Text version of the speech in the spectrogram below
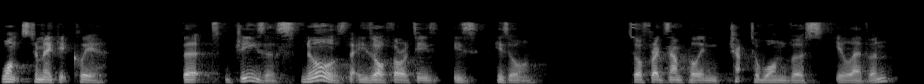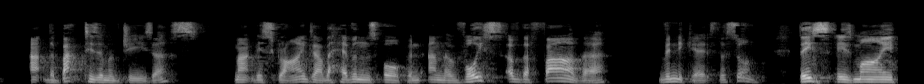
wants to make it clear that Jesus knows that his authority is, is his own. So for example, in chapter 1 verse 11, at the baptism of Jesus, Mark describes how the heavens opened and the voice of the Father vindicates the Son. This is my,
